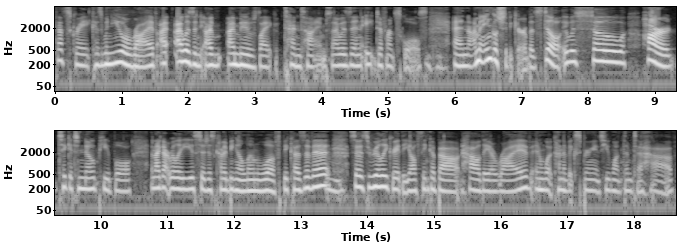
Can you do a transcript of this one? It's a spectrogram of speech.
That's great because when you arrive i, I was in I, I moved like 10 times. I was in eight different schools. Mm-hmm. and i'm an english speaker but still it was so hard to get to know people. And i got really used to just kind of being a lone wolf because of it. Mm-hmm. so it's really great that y'all think about how they arrive and what kind of experience you want them to have.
